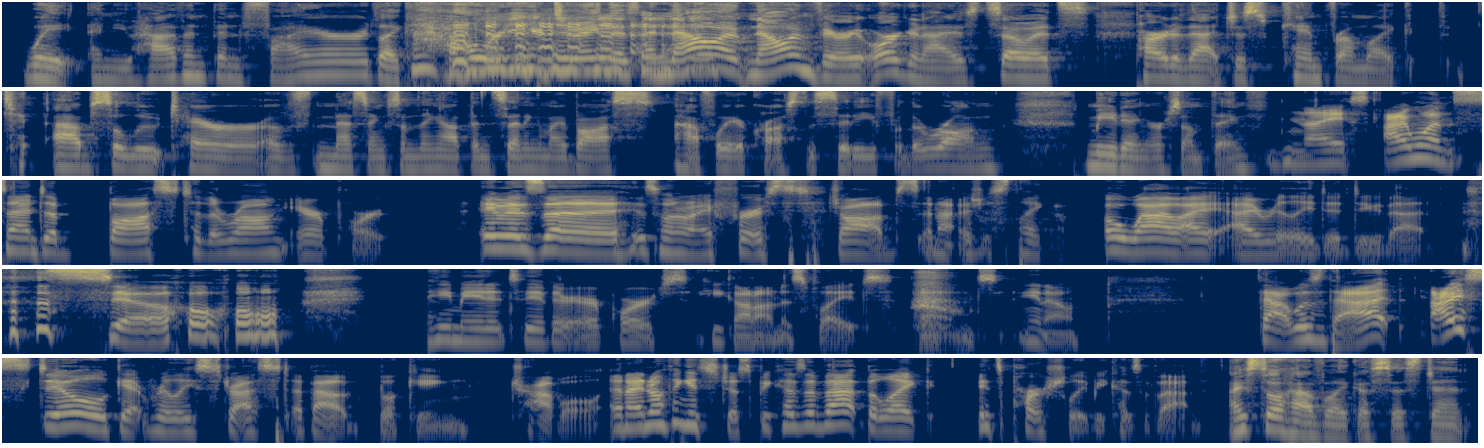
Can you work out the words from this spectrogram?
wait and you haven't been fired? Like how are you doing this? And now i'm now i'm very organized. So it's part of that just came from like t- absolute terror of messing something up and sending my boss halfway across the city for the wrong meeting or something. Nice. I once sent a boss to the wrong airport. It was uh it was one of my first jobs and i was just like oh wow i i really did do that. So he made it to the other airport. He got on his flight and you know that was that. I still get really stressed about booking travel. And I don't think it's just because of that, but like it's partially because of that. I still have like assistant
